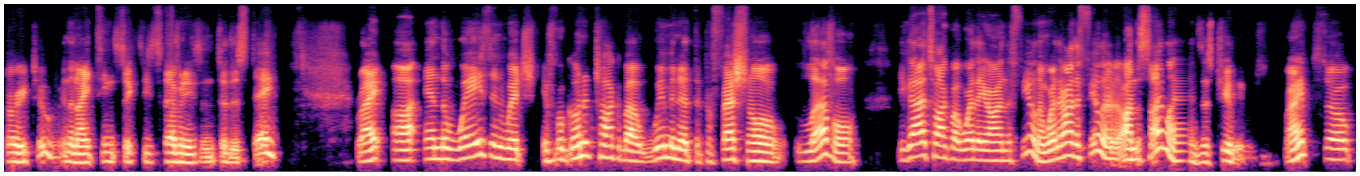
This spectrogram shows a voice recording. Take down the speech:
story too in the 1960s, 70s, and to this day right? Uh, and the ways in which, if we're going to talk about women at the professional level, you got to talk about where they are in the field and where they are in the field are on the sidelines as cheerleaders, right? So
